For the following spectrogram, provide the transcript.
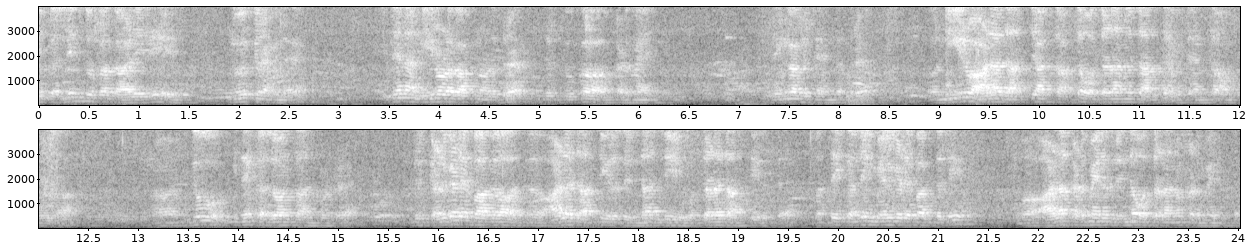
ಈ ಕಲ್ಲಿನ ತೂಕ ಗಾಳಿಲಿ ನೂರು ಗ್ರಾಮ್ ಇದೆ. ಇದೇ ನಾನು ನೀರೊಳಗೆ ಹಾಕಿ ನೋಡಿದ್ರೆ ಇದ್ರ ತೂಕ ಕಡಿಮೆ ಆಯಿತು. ಹೆಂಗಾಗುತ್ತೆ ಅಂತಂದರೆ ನೀರು ಆಳ ಜಾಸ್ತಿ ಆಗ್ತಾ ಆಗ್ತಾ ಒತ್ತಡನೂ ಜಾಸ್ತಿ ಆಗುತ್ತೆ ಅಂತ ಹೇಳ್ದ ಇದು ಇದೇ ಕಲ್ಲು ಅಂತ ಅನ್ಕೊಂಡ್ರೆ, ಇದ್ರ ಕೆಳಗಡೆ ಭಾಗ ಆಳ ಜಾಸ್ತಿ ಇರೋದ್ರಿಂದ ಅಲ್ಲಿ ಒತ್ತಡ ಜಾಸ್ತಿ ಇರುತ್ತೆ. ಮತ್ತೆ ಈ ಕಲ್ಲಿನ ಮೇಲ್ಗಡೆ ಭಾಗದಲ್ಲಿ ಆಳ ಕಡಿಮೆ ಇರೋದ್ರಿಂದ ಒತ್ತಡನೂ ಕಡಿಮೆ ಇರುತ್ತೆ.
